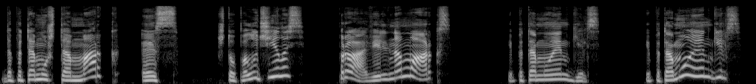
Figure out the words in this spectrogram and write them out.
«Да потому что Марк С. Что получилось?» Правильно, Маркс. И потому Энгельс. И потому Энгельс.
